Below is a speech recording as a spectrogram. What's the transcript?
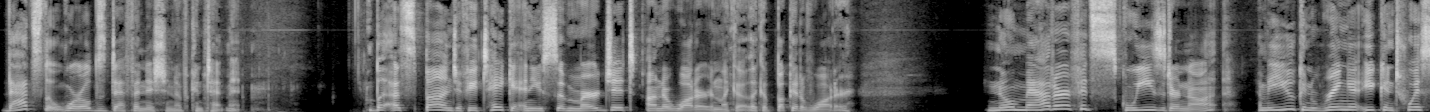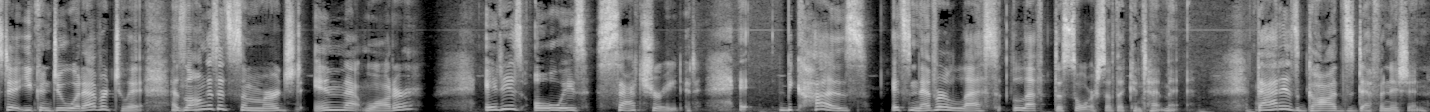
That's the world's definition of contentment. But a sponge, if you take it and you submerge it underwater in like a like a bucket of water, no matter if it's squeezed or not, I mean, you can wring it, you can twist it, you can do whatever to it. As long as it's submerged in that water, it is always saturated it, because it's never less left the source of the contentment. That is God's definition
